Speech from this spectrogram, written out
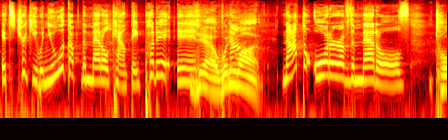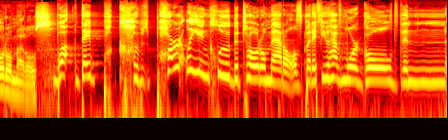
it's tricky when you look up the medal count. They put it in. Yeah, what do you want? Not the order of the medals. Total medals. Well, they p- partly include the total medals, but if you have more gold than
